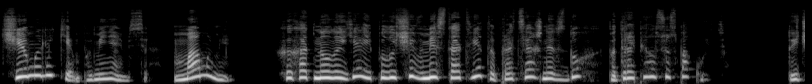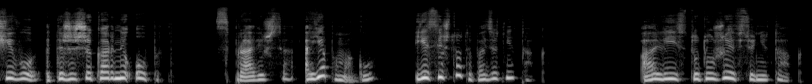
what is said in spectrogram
«Чем или кем поменяемся? Мамами?» Хохотнула я и, получив вместо ответа протяжный вздох, поторопилась успокоить. «Ты чего? Это же шикарный опыт. Справишься, а я помогу если что-то пойдет не так. Алис, тут уже все не так.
